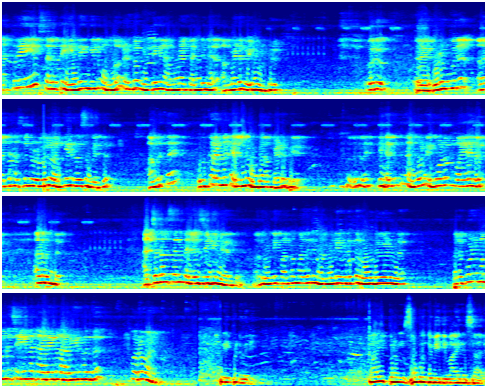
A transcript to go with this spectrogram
അത്രയും സ്ഥലത്ത് ഏതെങ്കിലും ഒന്നോ രണ്ടോ ബിൽഡിങ്ങിൽ അമ്മ കല്ലിൽ അമ്മയുടെ പേരുണ്ട് ഒരു ഉഴവൂര് എന്റെ ഹസ്ബൻഡ് ഉഴവൂര് വർക്ക് ചെയ്യുന്ന സമയത്ത് അവിടുത്തെ ഉദ്ഘാടന കല്ലിലുണ്ട് അമ്മയുടെ പേര്. കേരളത്തിൽ അങ്ങോട്ടും ഇങ്ങോട്ടും പോയാലും അതുണ്ട്. അച്ഛൻ അവസാനം എൽ എസ് ഡിയിലായിരുന്നു അതുകൊണ്ട് ഈ പറഞ്ഞ മാതിരി നമ്മുടെ ഇവിടുത്തെ റോഡുകളിൽ പലപ്പോഴും നമ്മൾ ചെയ്യുന്ന കാര്യങ്ങൾ പ്രിയപ്പെട്ടവരെ കായിപ്പുറം സൗഹൃദവേദി വായനശാല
